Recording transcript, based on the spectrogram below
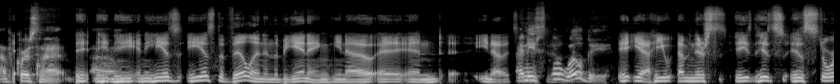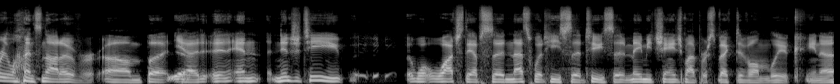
of course not and, Um, and he and he is he is the villain in the beginning. You know, and, you know, it's and he still will be It, yeah, he. I mean, there's his his, his storyline's not over. Um, but yeah, Yeah. and, and Ninja T w- watched the episode, and that's what he said too. He said it made me change my perspective on Luke. You know,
